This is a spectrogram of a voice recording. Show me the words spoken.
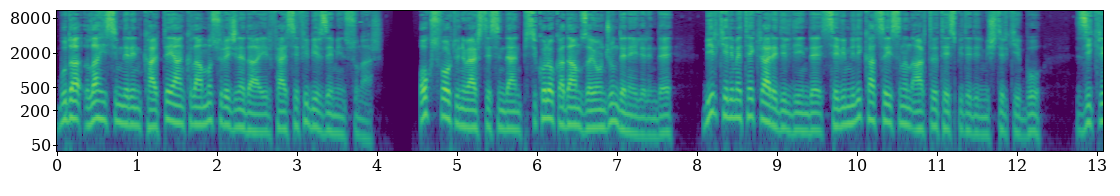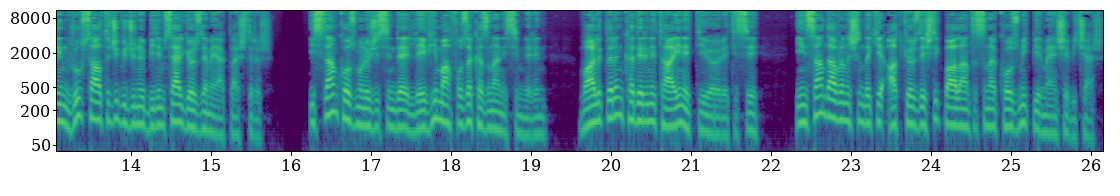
Bu da ilah isimlerin kalpte yankılanma sürecine dair felsefi bir zemin sunar. Oxford Üniversitesi'nden psikolog Adam Zayonc'un deneylerinde, bir kelime tekrar edildiğinde sevimlilik katsayısının arttığı tespit edilmiştir ki bu, zikrin ruh saltıcı gücünü bilimsel gözleme yaklaştırır. İslam kozmolojisinde levh-i mahfuza kazınan isimlerin, varlıkların kaderini tayin ettiği öğretisi, insan davranışındaki atgözdeşlik bağlantısına kozmik bir menşe biçer.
